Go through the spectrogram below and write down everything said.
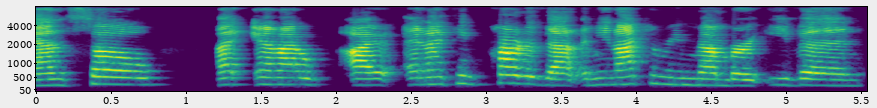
And so i and i i and i think part of that i mean i can remember even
